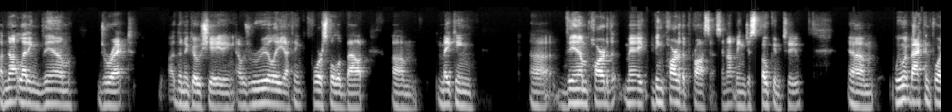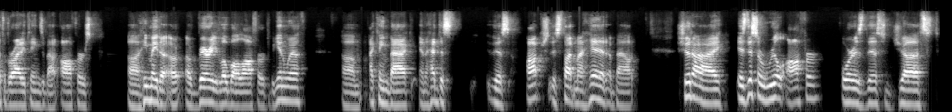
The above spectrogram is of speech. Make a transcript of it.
of not letting them direct uh, the negotiating. I was really, I think, forceful about um, making uh, them part of the make being part of the process and not being just spoken to. Um, we went back and forth a variety of things about offers. Uh, he made a, a, very low ball offer to begin with. Um, I came back and I had this this option, this thought in my head about should I? Is this a real offer or is this just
